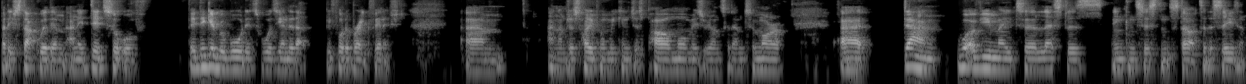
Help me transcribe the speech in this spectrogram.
but he stuck with him, and it did sort of they did get rewarded towards the end of that before the break finished. Um, and I'm just hoping we can just pile more misery onto them tomorrow. Uh, Dan, what have you made to Leicester's inconsistent start to the season?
